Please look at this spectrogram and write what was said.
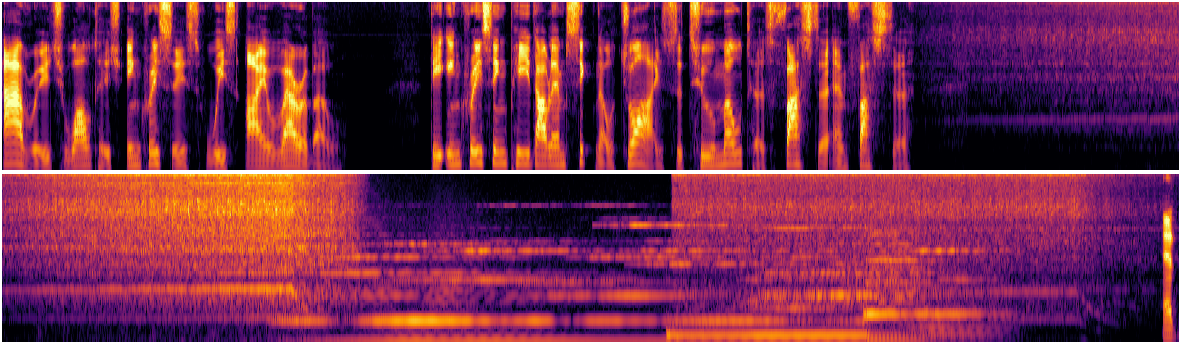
average voltage increases with i variable. The increasing PWM signal drives the two motors faster and faster At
